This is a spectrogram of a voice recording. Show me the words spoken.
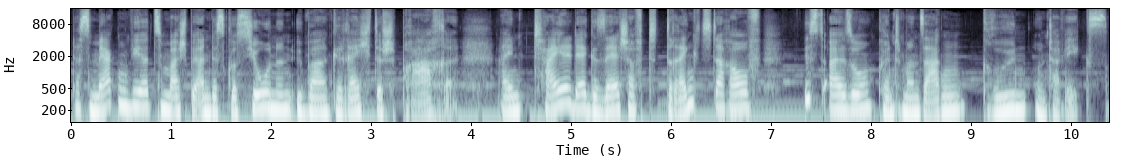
Das merken wir zum Beispiel an Diskussionen über gerechte Sprache. Ein Teil der Gesellschaft drängt darauf, ist also, könnte man sagen, grün unterwegs.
